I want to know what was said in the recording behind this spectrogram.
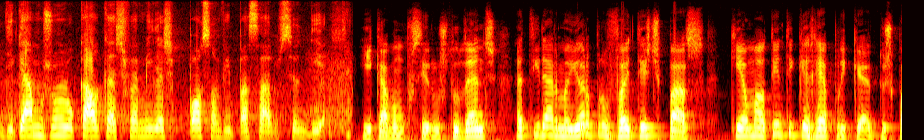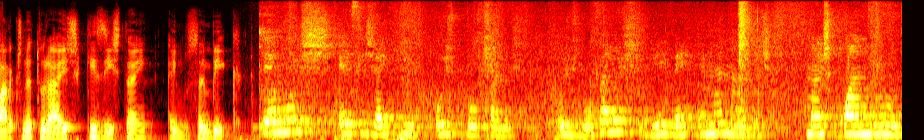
digamos, um local que as famílias possam vir passar o seu dia. E acabam por ser os estudantes a tirar maior proveito deste espaço que é uma autêntica réplica dos parques naturais que existem em Moçambique. Temos esses aqui, os búfalos. Os búfalos vivem em manadas, mas quando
